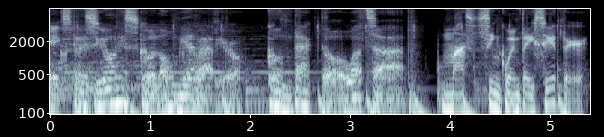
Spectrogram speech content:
Expresiones Colombia Radio. Contacto WhatsApp. Más 57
